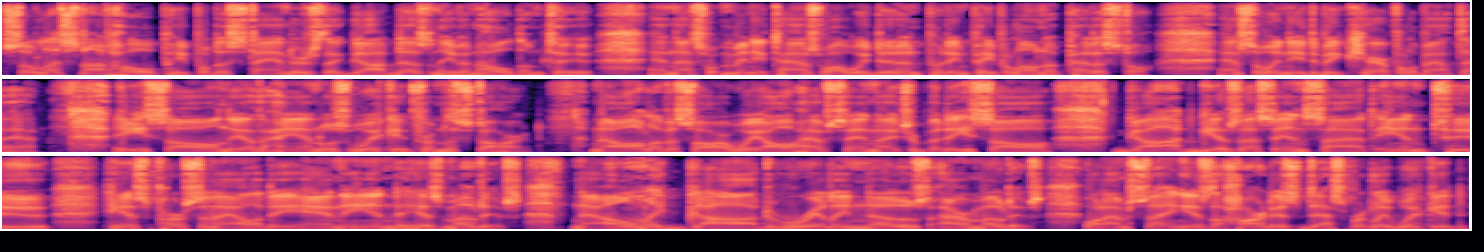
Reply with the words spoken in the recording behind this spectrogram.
So let's not hold people to standards that God doesn't even hold them to. And that's what many times what we do in putting people on a pedestal. And so we need to be careful about that. Esau, on the other hand, was wicked from the start. Now, all of us are. We all have sin nature, but Esau, God gives us insight into his personality and into his motives. Now, only God really knows our motives. What I'm saying is the heart is desperately wicked.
